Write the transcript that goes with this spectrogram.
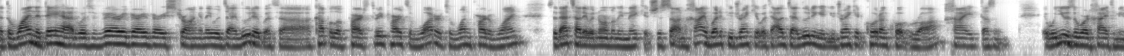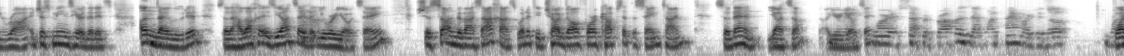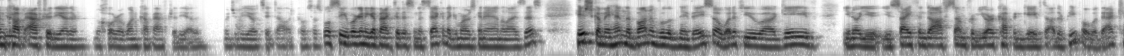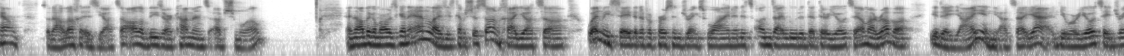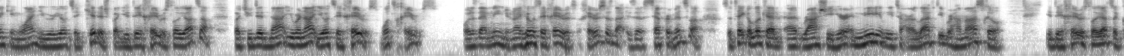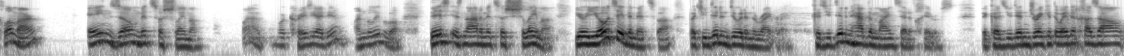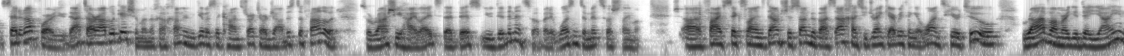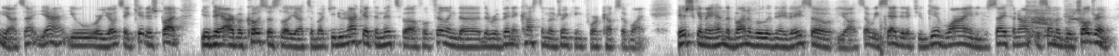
that the wine that they had was very, very, very strong, and they would dilute it with uh, a couple of parts, three parts of water to one part of wine. So that's how they would normally make it. Shisa and chai. What if you drank it without diluting it? You drank it quote unquote raw. Chai doesn't. It will use the word chai to mean raw. It just means here that it's undiluted. So the halacha is yotzei that you were yotzei. Shisa and bevasachas. What if you chugged all four cups at the same time? So then yatsa, you're yotzei. Four separate brachas at one time, or just one cup after the other. L'chora, one cup after the other. Would you be Yotze Dalit Kosas? We'll see. We're going to get back to this in a second. The Gemara is going to analyze this. Hishka mehen lebanavul nevesa. What if you uh, gave, you know, you you siphoned off some from your cup and gave to other people? Would that count? So the halacha is yatza. All of these are comments of Shmuel. And now the Gemara is going to analyze these. When we say that if a person drinks wine and it's undiluted, that they're yotze, Amar Rava, yayin yatsa. Yeah, you were yotze drinking wine, you were yotze kiddush, but you did cherus lo yatsa. But you did not, you were not yotze cherus. What's cherus? What does that mean? You're not yotze cherus. Cherus is not is a separate mitzvah. So take a look at, at Rashi here. Immediately to our left, Ibrahim Aschil, yedei lo yatsa. Klomar, ein zo mitzvah shlema. Wow, what crazy idea. Unbelievable. This is not a mitzvah shlema. You're yotze the mitzvah, but you didn't do it in the right way because you didn't have the mindset of chirus because you didn't drink it the way that Chazal set it up for you. That's our obligation. When the Chachamim give us a construct, our job is to follow it. So Rashi highlights that this, you did the mitzvah, but it wasn't a mitzvah shlema. Uh, five, six lines down, Shasan b'vasachas, you drank everything at once. Here too, Rav Amar yedei yayin yotza, yeah, you were yotze kiddush, but yedei arbakosos lo yotza, but you do not get the mitzvah of fulfilling the, the rabbinic custom of drinking four cups of wine. Hishke mehen lebanavu livnei yotza. We said that if you give wine and you siphon off to some of your children,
